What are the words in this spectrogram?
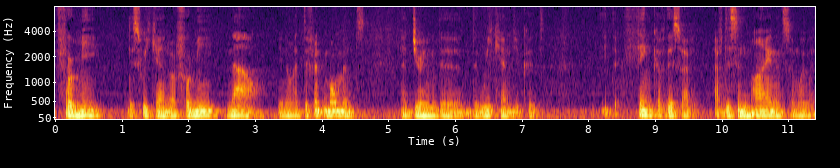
for me this weekend, or for me now? You know, at different moments uh, during the the weekend, you could either think of this or have, have this in mind in some way. What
